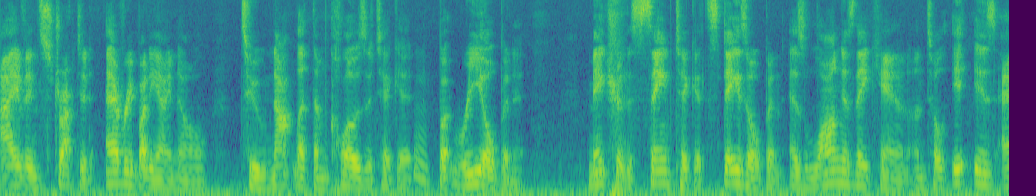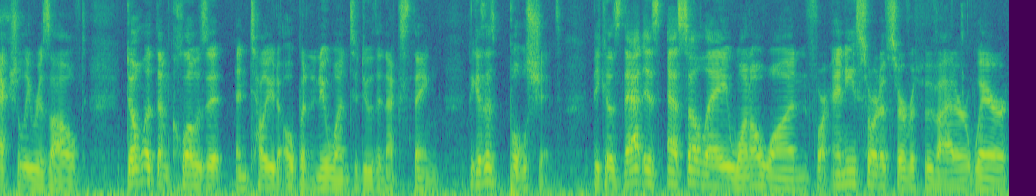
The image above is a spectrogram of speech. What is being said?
I've instructed everybody I know to not let them close a ticket but reopen it. Make sure the same ticket stays open as long as they can until it is actually resolved. Don't let them close it and tell you to open a new one to do the next thing because that's bullshit. Because that is SLA 101 for any sort of service provider where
